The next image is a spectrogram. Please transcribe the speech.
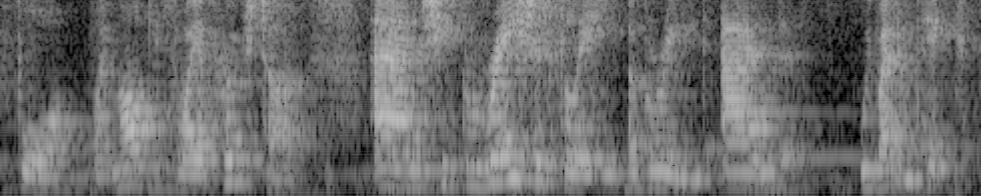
for my market. So I approached her and she graciously agreed and we went and picked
